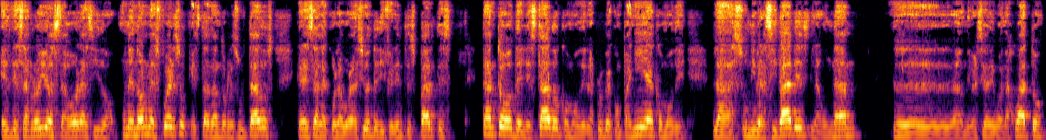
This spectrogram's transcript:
el desarrollo hasta ahora ha sido un enorme esfuerzo que está dando resultados gracias a la colaboración de diferentes partes, tanto del Estado como de la propia compañía, como de las universidades, la UNAM, la Universidad de Guanajuato,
